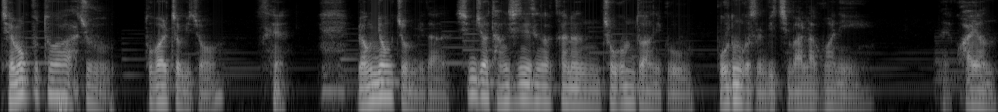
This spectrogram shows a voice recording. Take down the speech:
제목부터가 아주 도발적이죠. 명령조입니다. 심지어 당신이 생각하는 조금도 아니고 모든 것을 믿지 말라고 하니 네, 과연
